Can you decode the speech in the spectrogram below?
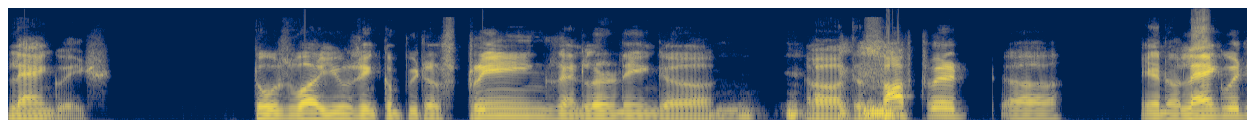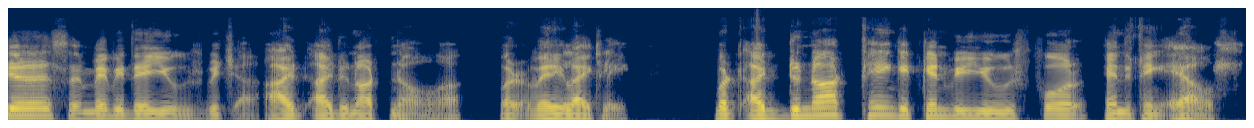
language. Those who are using computer strings and learning uh, uh, the software, uh, you know, languages, maybe they use, which I, I do not know, uh, but very likely. But I do not think it can be used for anything else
